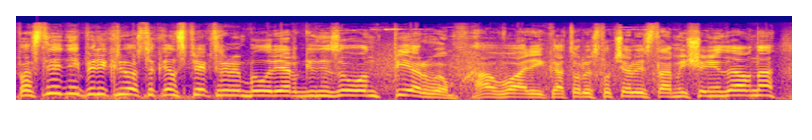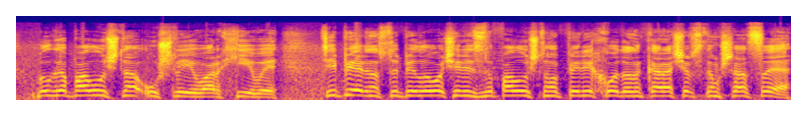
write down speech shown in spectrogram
Последний перекресток инспекторами был реорганизован первым. Аварии, которые случались там еще недавно, благополучно ушли в архивы. Теперь наступила очередь злополучного перехода на Карачевском шоссе.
